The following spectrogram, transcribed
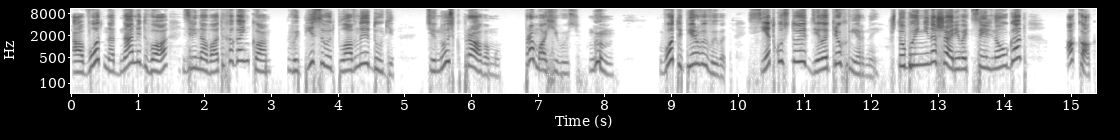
А вот над нами два зеленоватых огонька. Выписывают плавные дуги. Тянусь к правому. Промахиваюсь. Гм. Вот и первый вывод. Сетку стоит делать трехмерной, чтобы не нашаривать цель наугад, а как?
